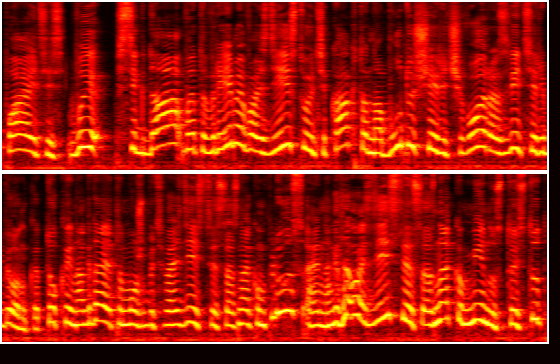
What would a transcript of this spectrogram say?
купаетесь, вы всегда в это время воздействуете как-то на будущее речевое развитие ребенка. Только иногда это может быть воздействие со знаком плюс, а иногда воздействие со знаком минус. То есть тут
